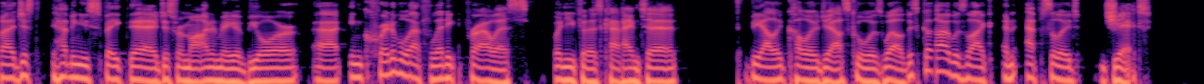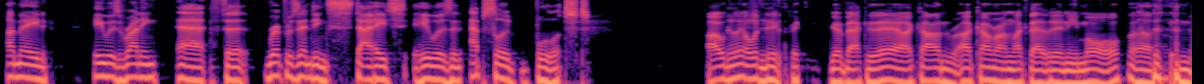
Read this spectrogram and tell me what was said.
uh, just having you speak there just reminded me of your uh, incredible athletic prowess when you first came to Bialik College, our school as well. This guy was like an absolute jet. I mean, he was running uh, for representing state. He was an absolute bullet. I, I wasn't expecting go back there. I can't. I can't run like that anymore. Uh, and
